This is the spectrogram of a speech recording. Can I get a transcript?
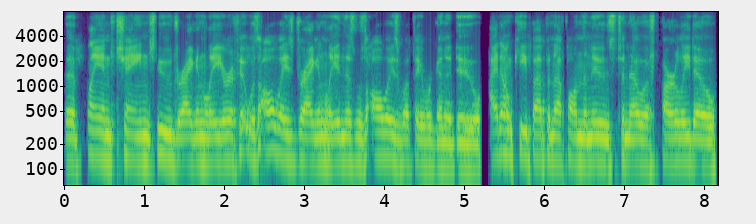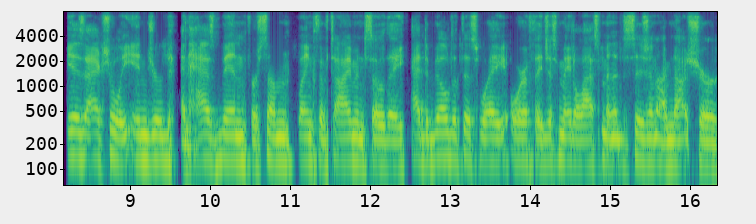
the plan changed to Dragon Lee or if it was always Dragon Lee and this was always what they were going to do. I don't keep up enough on the news to know if Carlito is actually injured and has been for some length of time. And so they had to build it this way or if they just made a last minute decision. I'm not sure.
